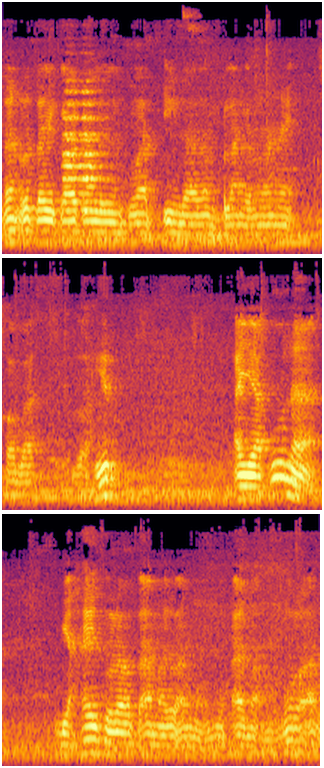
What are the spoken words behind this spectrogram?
lan utai kau kuat ing dalam pelanggaran khobat zahir ayakuna bihaitsu law ta'amalu al-ma'mur al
